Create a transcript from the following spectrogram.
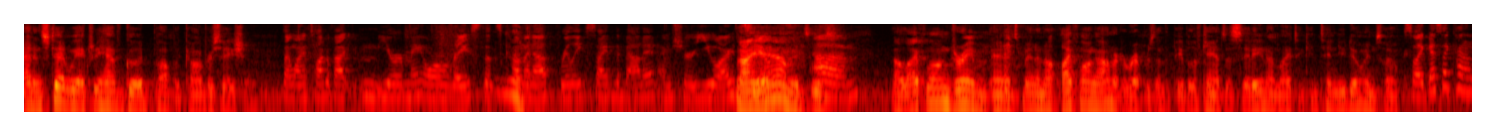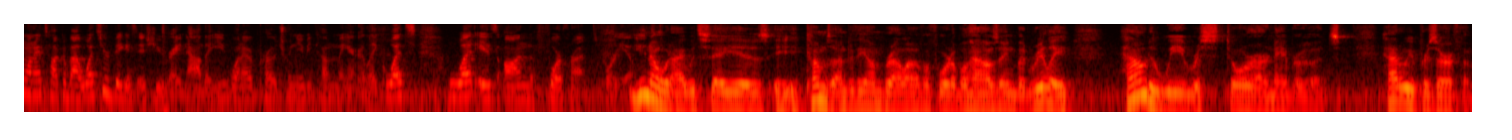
and instead we actually have good public conversation. I want to talk about your mayoral race that's coming up. Really excited about it. I'm sure you are too. I am. It's, it's um, a lifelong dream, and it's been a lifelong honor to represent the people of Kansas City, and I'd like to continue doing so. So I guess I kind of want to talk about what's your biggest issue right now that you want to approach when you become mayor. Like, what's what is on the forefront for you? You know what I would say is it comes under the umbrella of affordable housing, but really, how do we restore our neighborhoods? How do we preserve them?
